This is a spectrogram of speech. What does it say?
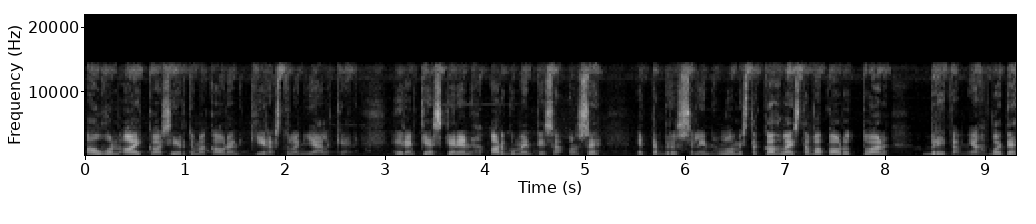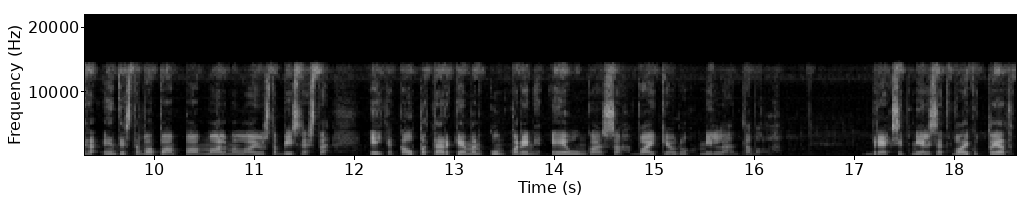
auvon aikaa siirtymäkauden kiirastulen jälkeen. Heidän keskeinen argumenttinsa on se, että Brysselin luomista kahleista vapauduttuaan Britannia voi tehdä entistä vapaampaa maailmanlaajuista bisnestä, eikä kauppa tärkeimmän kumppanin EUn kanssa vaikeudu millään tavalla. Brexit-mieliset vaikuttajat,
